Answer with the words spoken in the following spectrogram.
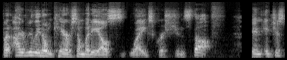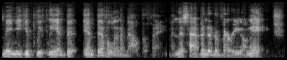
but I really don't care if somebody else likes Christian stuff. And it just made me completely ambi ambivalent about the thing. And this happened at a very young age.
